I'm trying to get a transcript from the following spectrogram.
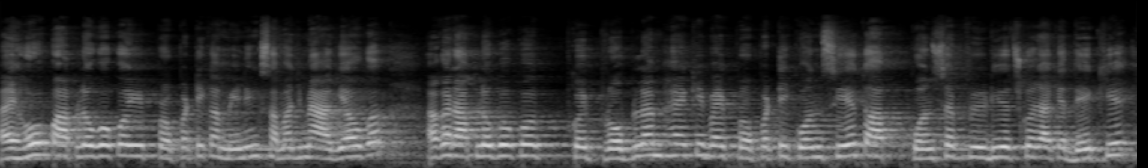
आई होप आप लोगों को ये प्रॉपर्टी का मीनिंग समझ में आ गया होगा। अगर आप लोगों को कोई प्रॉब्लम है कि भाई प्रॉपर्टी कौन सी है तो आप कॉन्सेप्ट वीडियोज़ को जाके देखिए,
